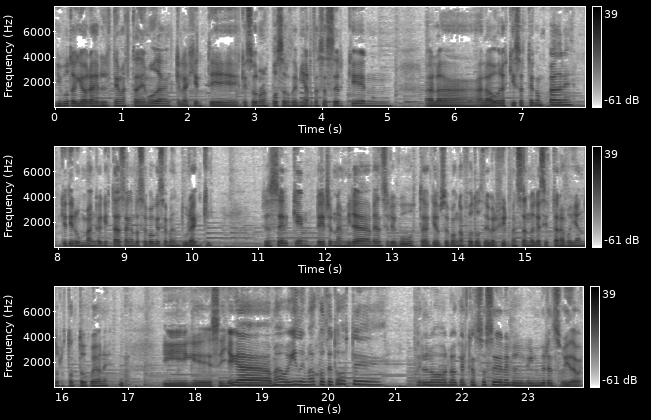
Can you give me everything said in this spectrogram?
Y puta que ahora el tema está de moda, que la gente que son unos posers de mierda se acerquen a, la, a las obras que hizo este compadre, que tiene un manga que estaba sacando hace poco que se llama Duranki. Se acerquen, le echen unas miradas, vean si les gusta, que se pongan fotos de perfil pensando que así están apoyando los tontos hueones. Y que se llega a más oídos y más ojos de todo este es lo, lo que alcanzó a hacer el, el en su vida, weón.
